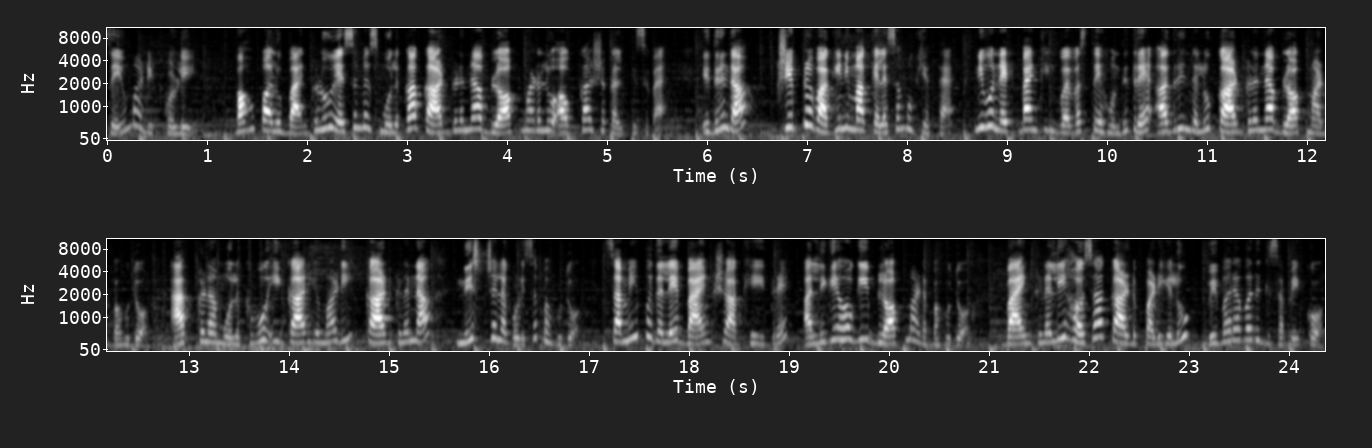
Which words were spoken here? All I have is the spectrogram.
ಸೇವ್ ಮಾಡಿಟ್ಕೊಳ್ಳಿ. ಬಹುಪಾಲು ಬ್ಯಾಂಕ್ಗಳು ಎಸ್ಎಂಎಸ್ ಮೂಲಕ ಕಾರ್ಡ್ಗಳನ್ನ ಬ್ಲಾಕ್ ಮಾಡಲು ಅವಕಾಶ ಕಲ್ಪಿಸಿವೆ. ಇದರಿಂದ ಕ್ಷಿಪ್ರವಾಗಿ ನಿಮ್ಮ ಕೆಲಸ ಮುಗಿಯುತ್ತೆ. ನೀವು ನೆಟ್ ಬ್ಯಾಂಕಿಂಗ್ ವ್ಯವಸ್ಥೆ ಹೊಂದಿದ್ರೆ ಅದರಿಂದಲೂ ಕಾರ್ಡ್ಗಳನ್ನ ಬ್ಲಾಕ್ ಮಾಡಬಹುದು. ಆಪ್ಗಳ ಮೂಲಕವೂ ಈ ಕಾರ್ಯ ಮಾಡಿ ಕಾರ್ಡ್ಗಳನ್ನ ನಿಶ್ಚಲಗೊಳಿಸಬಹುದು. ಸಮೀಪದಲ್ಲೇ ಬ್ಯಾಂಕ್ ಶಾಖೆ ಇದ್ರೆ ಅಲ್ಲಿಗೆ ಹೋಗಿ ಬ್ಲಾಕ್ ಮಾಡಬಹುದು. ಬ್ಯಾಂಕ್ಗಳಲ್ಲಿ ಹೊಸ ಕಾರ್ಡ್ ಪಡೆಯಲು ವಿವರ ಒದಗಿಸಬೇಕು.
